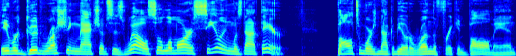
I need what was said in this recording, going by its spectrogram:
They were good rushing matchups as well, so Lamar's ceiling was not there. Baltimore's not going to be able to run the freaking ball, man.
